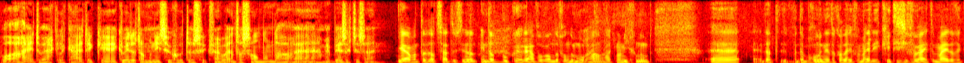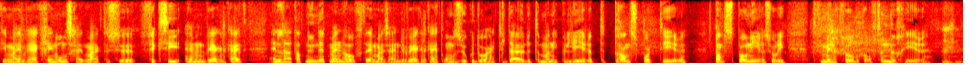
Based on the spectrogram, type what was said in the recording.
waarheid, werkelijkheid. Ik, ik weet het allemaal niet zo goed. Dus ik vind het wel interessant om daar mee bezig te zijn. Ja, want dat staat dus in dat, in dat boek Ravelranden van de Moraal. Had ik nog niet genoemd. Uh, dat, daar begon ik net ook al even mee. Die critici verwijten mij dat ik in mijn werk geen onderscheid maak tussen fictie en werkelijkheid. En laat dat nu net mijn hoofdthema zijn. De werkelijkheid onderzoeken door haar te duiden, te manipuleren, te transporteren, transponeren, sorry, te vermenigvuldigen of te negeren. Mm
